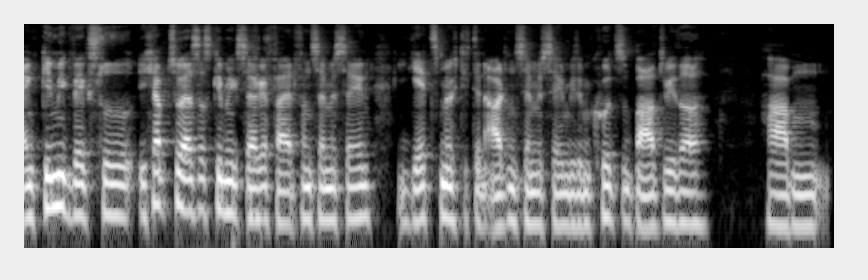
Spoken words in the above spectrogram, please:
Ein Gimmickwechsel. Ich habe zuerst das Gimmick sehr gefeiert von Sami Zayn. Jetzt möchte ich den alten Sami Zayn mit dem kurzen Bart wieder haben.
